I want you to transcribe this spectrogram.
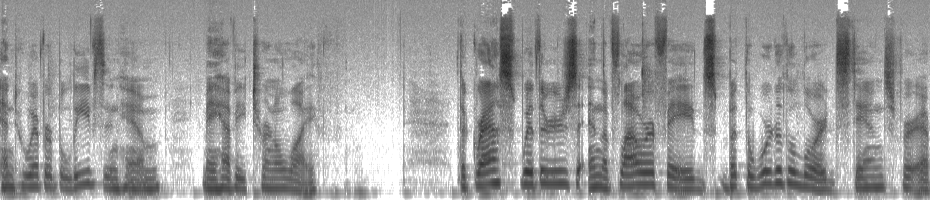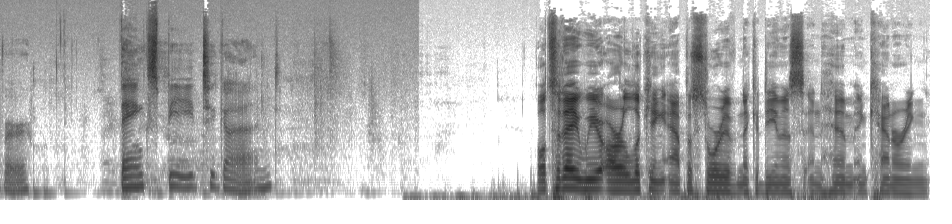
and whoever believes in him may have eternal life. The grass withers and the flower fades, but the word of the Lord stands forever. Thanks be to God. Well, today we are looking at the story of Nicodemus and him encountering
